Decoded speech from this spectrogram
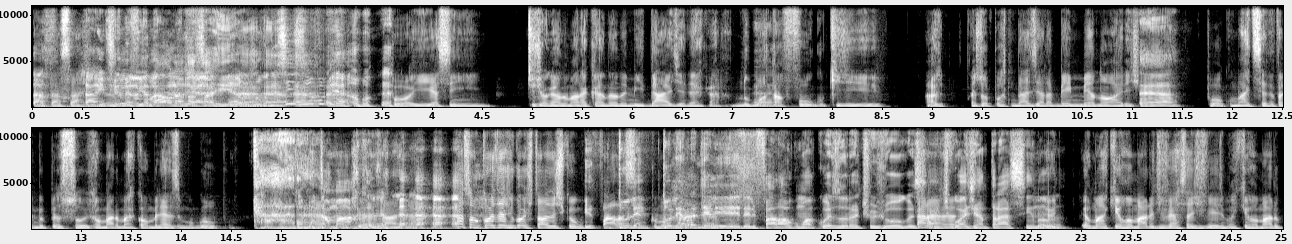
Da Taça Tá, Rio, enfim, né? Semifinal da Taça Rio. Era um jogo É, decisivo é, é. mesmo. Pô, e assim, tu jogar no Maracanã na minha idade, né, cara? No Botafogo, que as, as oportunidades eram bem menores. É. Pô, com mais de 70 mil pessoas, Romário marcar o milésimo gol, pô. Cara, É muita marca, né? pesado, né? Ah, são coisas gostosas que eu E falo tu, assim tu lembra dele, dele falar alguma coisa durante o jogo? Assim, Cara, a gente gosta de entrar assim no. Eu, eu marquei o Romário diversas vezes. Marquei o Romário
